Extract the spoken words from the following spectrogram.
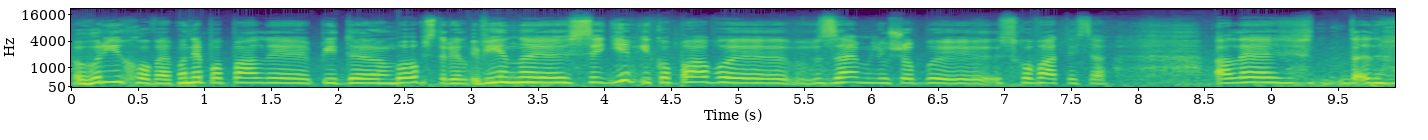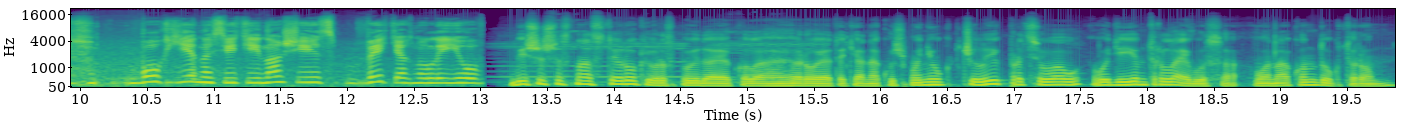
Горіхове. Вони попали під е, обстріл. Він е, сидів і копав е, землю, щоб сховатися. Але Бог є на світі, і наші витягнули його. Більше 16 років, розповідає колега героя Тетяна Кучманюк, чоловік працював водієм тролейбуса, вона кондуктором.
